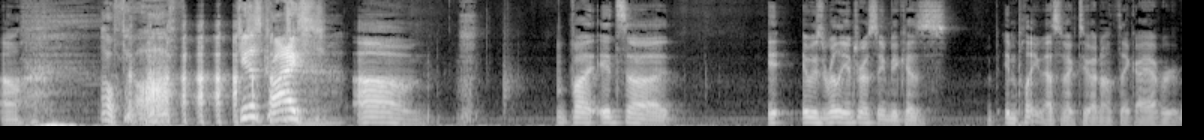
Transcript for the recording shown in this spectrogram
Uh, Oh fuck off! Jesus Christ! um, but it's uh, it it was really interesting because in playing Mass Effect 2, I don't think I ever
